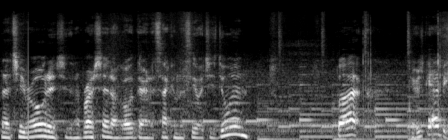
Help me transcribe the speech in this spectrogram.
that she rode, and she's gonna brush it. I'll go out there in a second to see what she's doing. But here's Gabby.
